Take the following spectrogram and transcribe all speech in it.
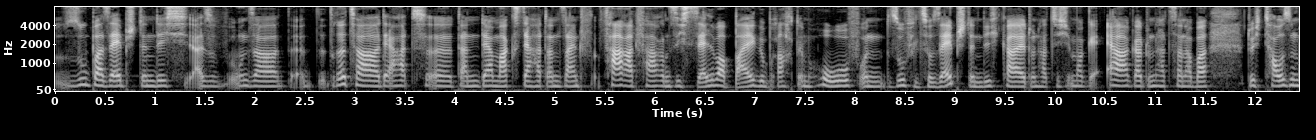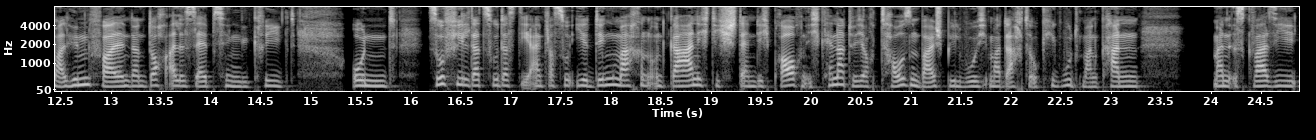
super selbstständig. Also unser äh, Dritter, der hat äh, dann, der Max, der hat dann sein Fahrradfahren sich selber beigebracht im Hof und so viel zur Selbstständigkeit und hat sich immer geärgert und hat es dann aber durch tausendmal hinfallen dann doch alles selbst hingekriegt. Und so viel dazu, dass die einfach so ihr Ding machen und gar nicht dich ständig brauchen. Ich kenne natürlich auch tausend Beispiele, wo ich immer dachte, okay, gut, man kann man ist quasi,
